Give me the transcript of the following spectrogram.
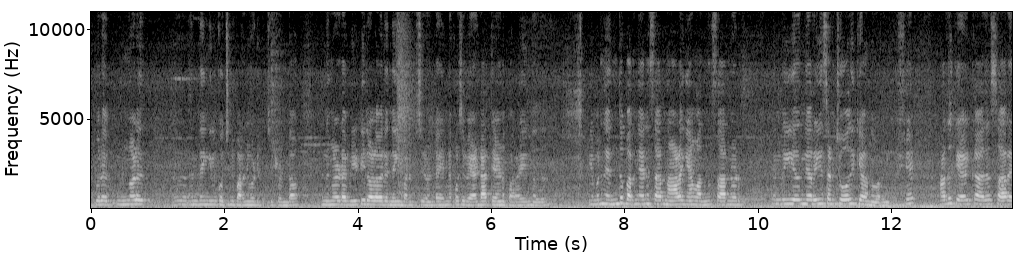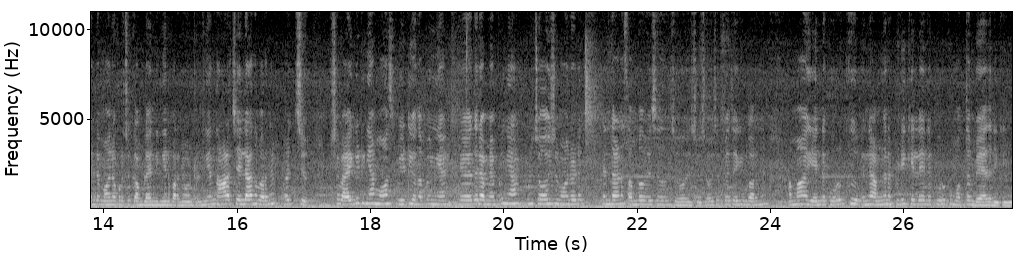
ഇതുപോലെ നിങ്ങൾ എന്തെങ്കിലും കൊച്ചിന് പറഞ്ഞു പഠിപ്പിച്ചിട്ടുണ്ടോ? നിങ്ങളുടെ വീട്ടിലുള്ളവരെന്തെങ്കിലും പഠിപ്പിച്ചിട്ടുണ്ടോ? എന്നെക്കുറിച്ച് വേണ്ടാത്തയാണ് പറയുന്നത്. ഞാൻ പറഞ്ഞു എന്ത് പറഞ്ഞാലും സാർ നാളെ ഞാൻ വന്ന്. സാറിനോട് എന്തെങ്കിലും റീസൺ ചോദിക്കാമെന്ന് പറഞ്ഞു. പക്ഷേ അത് കേൾക്കാതെ സാർ എന്റെ മോനെക്കുറിച്ച് കംപ്ലയിന്റ് ഇങ്ങനെ പറഞ്ഞുകൊണ്ടിരുന്നു. ഞാൻ നാളെ ചെല്ലാന്ന് പറഞ്ഞ് വെച്ചു. പക്ഷേ വൈകിട്ട് ഞാൻ മോൻ വീട്ടിൽ വന്നപ്പോൾ ഞാൻ ഏതൊരമ്മയപ്പോൾ ഞാൻ ചോദിച്ചു മോനോട് എന്താണ് സംഭവിച്ചതെന്ന് ചോദിച്ചു. ചോദിച്ചപ്പോഴത്തേക്കും പറഞ്ഞു അമ്മ എന്റെ കുറുക്ക് എന്നെ അങ്ങനെ പിടിക്കല്ലേ? എന്റെ കുറുക്ക് മൊത്തം വേദനിക്കുന്നു.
